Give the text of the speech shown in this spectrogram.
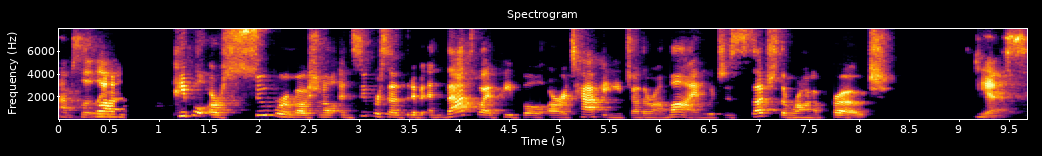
absolutely. Um, people are super emotional and super sensitive. And that's why people are attacking each other online, which is such the wrong approach. Yes.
